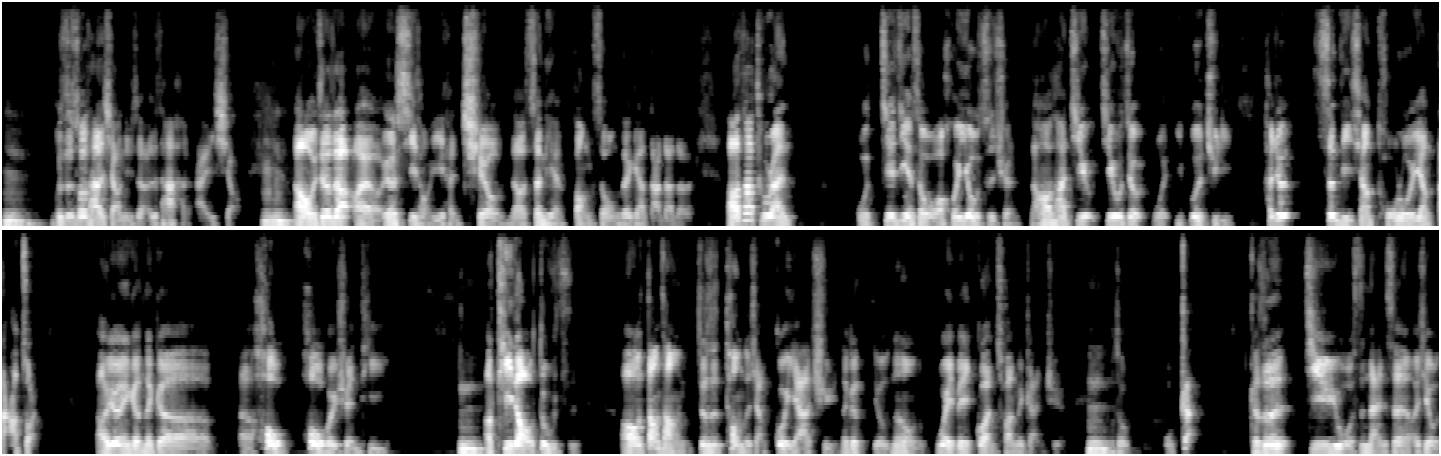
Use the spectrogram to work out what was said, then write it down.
嗯，不是说她是小女生，而是她很矮小，嗯，然后我就知道，哎呦，用系统一很 chill，你知道，身体很放松，在跟她打打打，然后她突然。我接近的时候，我要挥右直拳，然后她几乎几乎只有我一步的距离，她就身体像陀螺一样打转，然后用一个那个呃后后回旋踢，嗯，然后踢到我肚子，然后当场就是痛的想跪下去，那个有那种胃被贯穿的感觉，嗯，我说我干，可是基于我是男生，而且我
